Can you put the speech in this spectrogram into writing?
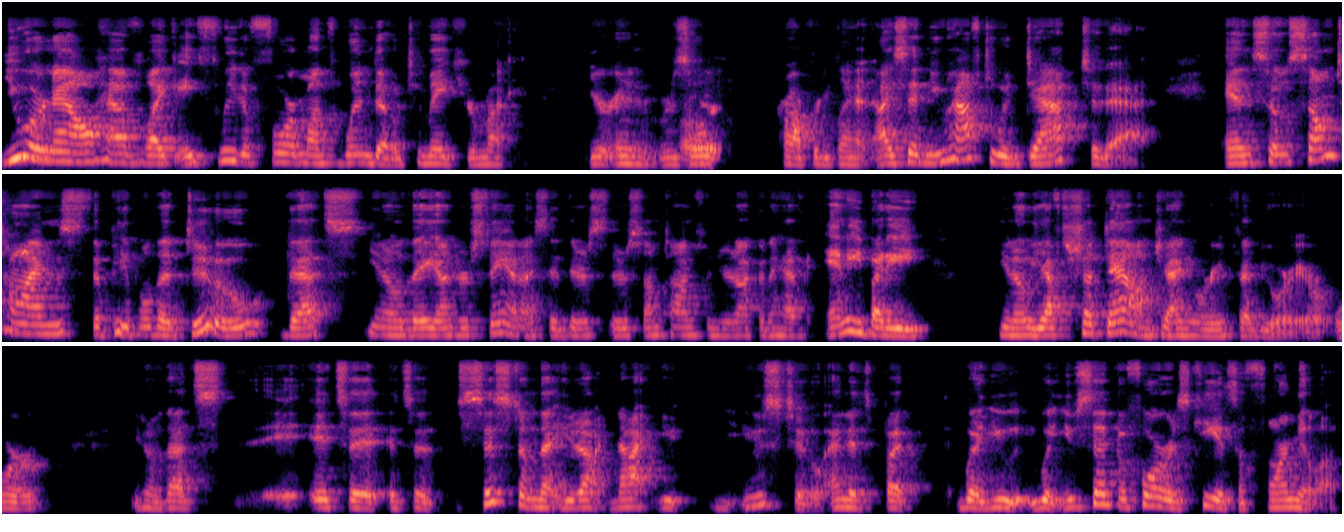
you are now have like a three to four month window to make your money. You're in resort oh. property land. I said, you have to adapt to that. And so sometimes the people that do, that's, you know, they understand. I said, there's, there's sometimes when you're not going to have anybody you know you have to shut down january and february or, or you know that's it's a it's a system that you're not not used to and it's but what you what you said before is key it's a formula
